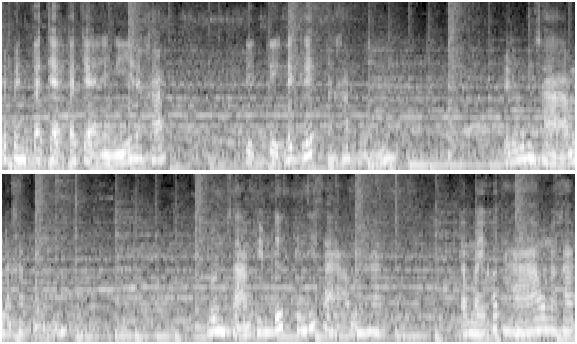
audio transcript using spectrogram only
จะเป็นกระแจะกระแจะอย่างนี้นะครับ ติติเล็กๆนะครับผม เป็นรุ่นสามนะครับผม รุ่นสามพิมพ์ลึกพิมพ์ที่สามนะฮะกำไรข้อเท้านะครับ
